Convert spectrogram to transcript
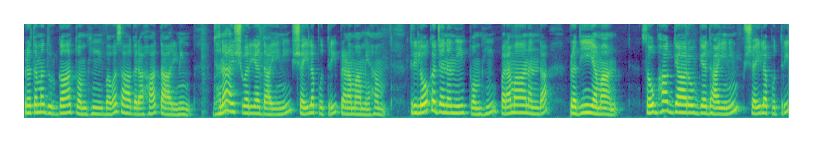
ಪ್ರಥಮ ದುರ್ಗಾ ತ್ವಂಹಿ ಭವಸಾಗರ ತಾರಿಣಿಂ. ಧನ ಐಶ್ವರ್ಯದಾಯಿನಿ ಶೈಲಪುತ್ರಿ ಪ್ರಣಮಾಮ್ಯಹಂ. ತ್ರಿಲೋಕಜನನಿ ತ್ವಂ ಹಿ ಪರಮಾನಂದ ಪ್ರದೀಯಮಾನ್. ಸೌಭಾಗ್ಯಾರೋಗ್ಯದಾಯಿನಿ ಶೈಲಪುತ್ರಿ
